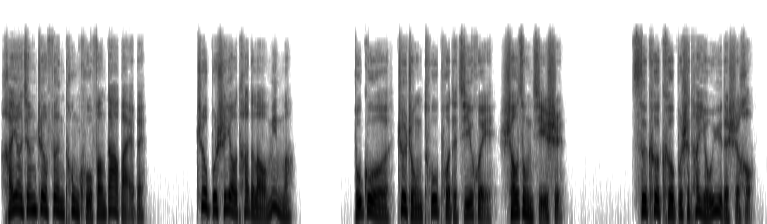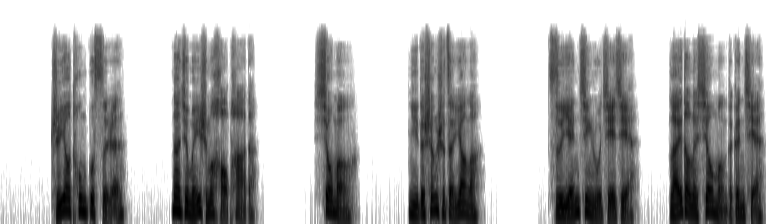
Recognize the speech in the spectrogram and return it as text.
还要将这份痛苦放大百倍，这不是要他的老命吗？不过这种突破的机会稍纵即逝，此刻可不是他犹豫的时候。只要痛不死人，那就没什么好怕的。萧猛。你的伤势怎样了？紫妍进入结界，来到了萧猛的跟前。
